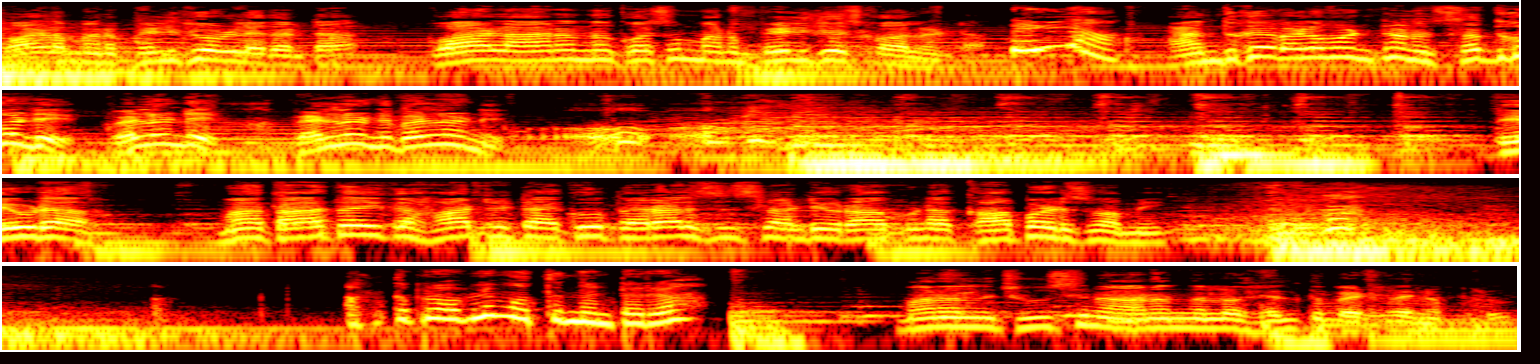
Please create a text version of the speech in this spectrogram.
వాళ్ళ మన పెళ్ళి చూడలేదంట. వాళ్ళ ఆనందం కోసం మనం పెళ్ళి చేసుకోవాలంట. పెళ్ళా? అందుకే వెళ్ళమంటున్నాను. సర్దుకోండి. వెళ్ళండి. వెళ్ళండి. వెళ్ళండి. దేవుడా మా తాతయ్యకి హార్ట్ అటాక్ పారాలిసిస్ లాంటివి రాకుండా కాపాడు స్వామి. అంత ప్రాబ్లం అవుతుందంటారా? మనల్ని చూసిన ఆనందంలో హెల్త్ బెటర్ అయినప్పుడు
